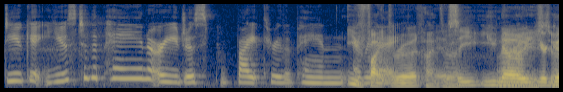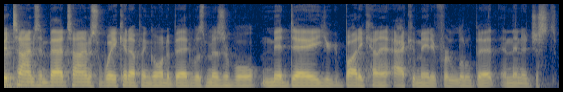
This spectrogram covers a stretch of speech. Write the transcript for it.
Do you get used to the pain, or you just bite through the pain? You every fight day? through it. Fight through so it. you, you know your good it. times and bad times. Waking up and going to bed was miserable. Midday, your body kind of acclimated for a little bit, and then it just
